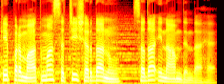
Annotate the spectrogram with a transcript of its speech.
ਕਿ ਪਰਮਾਤਮਾ ਸੱਚੀ ਸ਼ਰਧਾ ਨੂੰ ਸਦਾ ਇਨਾਮ ਦਿੰਦਾ ਹੈ।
